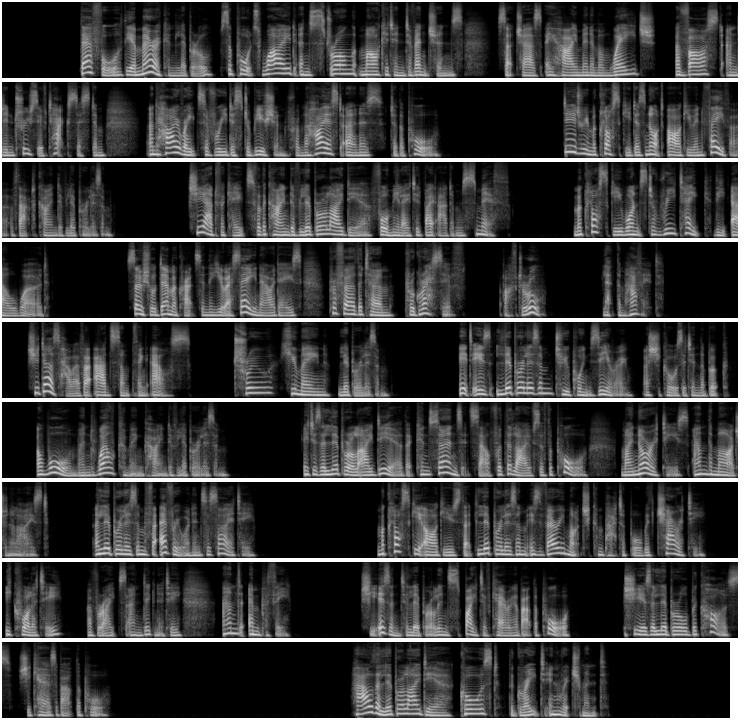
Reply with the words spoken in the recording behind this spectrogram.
Therefore, the American liberal supports wide and strong market interventions, such as a high minimum wage, a vast and intrusive tax system, and high rates of redistribution from the highest earners to the poor. Deirdre McCloskey does not argue in favour of that kind of liberalism. She advocates for the kind of liberal idea formulated by Adam Smith. McCloskey wants to retake the L word. Social Democrats in the USA nowadays prefer the term progressive. After all, let them have it. She does, however, add something else true humane liberalism. It is liberalism 2.0, as she calls it in the book, a warm and welcoming kind of liberalism. It is a liberal idea that concerns itself with the lives of the poor, minorities, and the marginalised, a liberalism for everyone in society. McCloskey argues that liberalism is very much compatible with charity, equality of rights and dignity, and empathy. She isn't a liberal in spite of caring about the poor. She is a liberal because she cares about the poor. How the liberal idea caused the Great Enrichment.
